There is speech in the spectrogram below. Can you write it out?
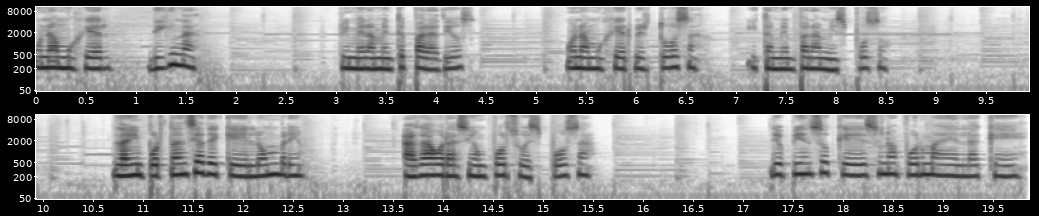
una mujer digna, primeramente para Dios, una mujer virtuosa y también para mi esposo. La importancia de que el hombre haga oración por su esposa. Yo pienso que es una forma en la que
